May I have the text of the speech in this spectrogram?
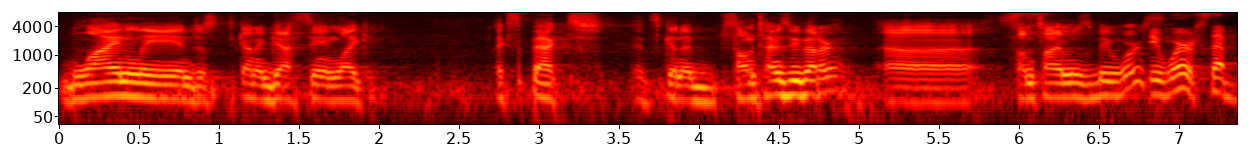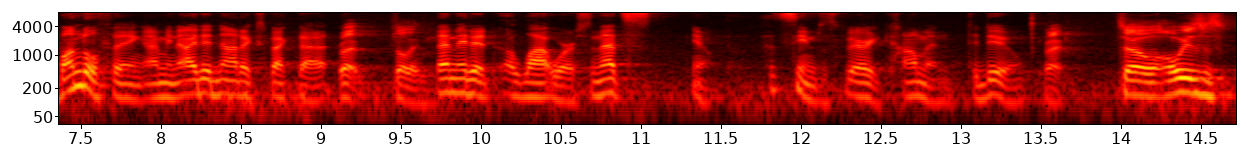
blindly and just kind of guessing, like, expect it's going to sometimes be better, uh, sometimes be worse. Be worse. That bundle thing, I mean, I did not expect that. Right, totally. That made it a lot worse. And that's, you know, that seems very common to do. Right. So always just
